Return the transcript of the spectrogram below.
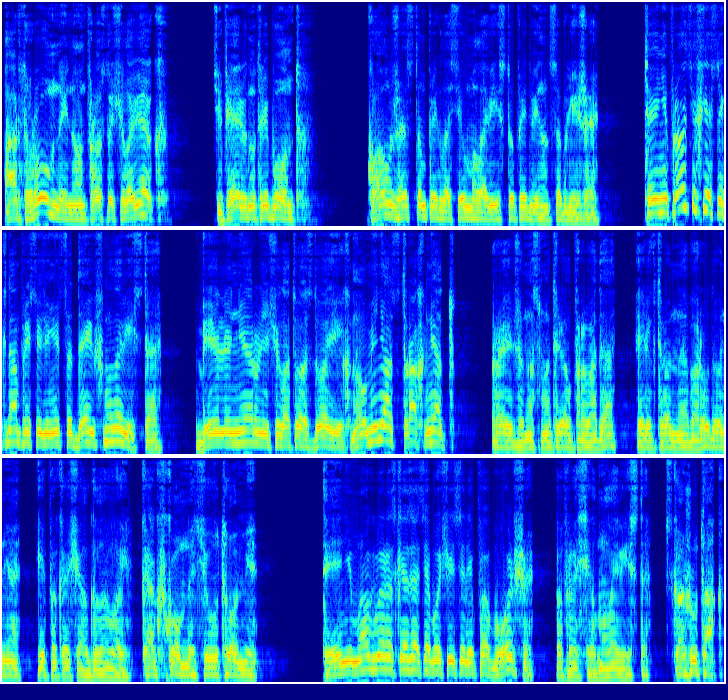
Артур умный, но он просто человек. Теперь внутри бунт». Кол жестом пригласил Малависту придвинуться ближе. «Ты не против, если к нам присоединится Дэйв Малависта?» «Билли нервничал от вас двоих, но у меня страх нет». Рейджин осмотрел провода, электронное оборудование и покачал головой. «Как в комнате у Томми». «Ты не мог бы рассказать об учителе побольше?» — попросил Малависта. «Скажу так.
